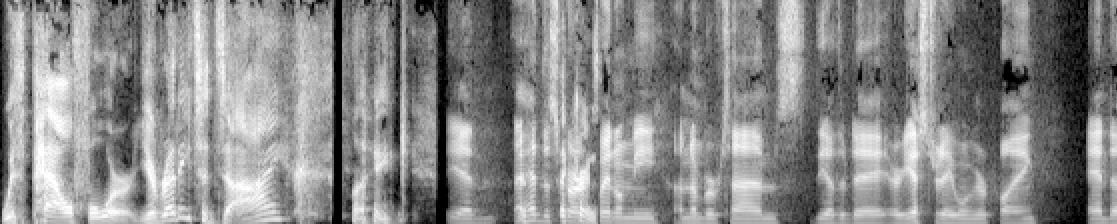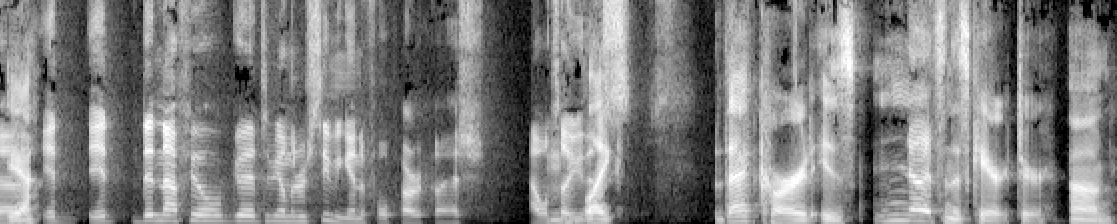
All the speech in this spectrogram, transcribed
with PAL four. You ready to die? like Yeah, I had this card played on me a number of times the other day or yesterday when we were playing, and uh, Yeah. it it did not feel good to be on the receiving end of full power clash. I will tell Mhm. you Like, this. That card is nuts in this character. Um,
